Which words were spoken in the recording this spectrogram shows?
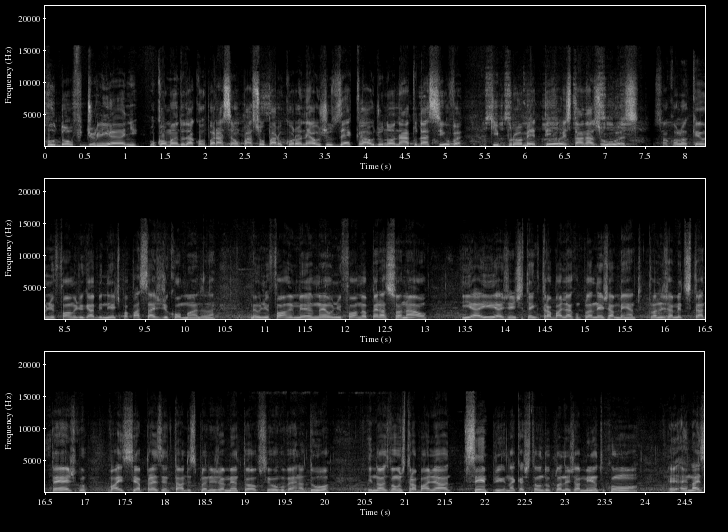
Rudolph Giuliani. O comando da corporação passou para o coronel José Cláudio Nonato da Silva, que prometeu estar nas ruas. Só coloquei o uniforme de gabinete para passagem de comando, né? Meu uniforme mesmo é uniforme operacional e aí a gente tem que trabalhar com planejamento. Planejamento estratégico, vai ser apresentado esse planejamento ao senhor governador e nós vamos trabalhar sempre na questão do planejamento com é, é, nas,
